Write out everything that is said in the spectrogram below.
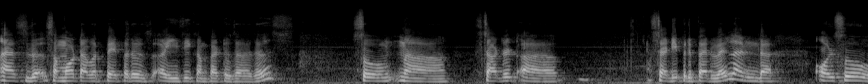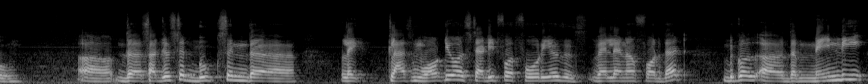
as the, somewhat our paper is easy compared to the others. So uh, started study prepare well and also uh, the suggested books in the like classroom what you have studied for four years is well enough for that. Because uh, the mainly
